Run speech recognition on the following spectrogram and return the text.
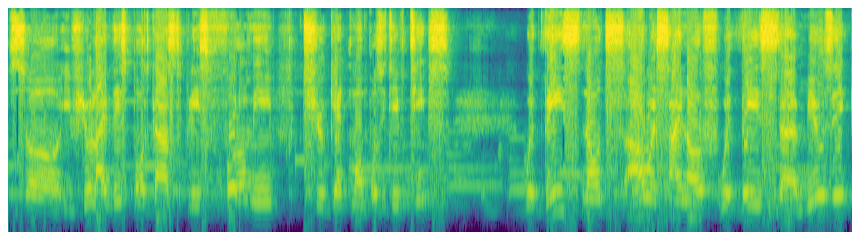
So if you like this podcast please follow me to get more positive tips with these notes, I will sign off with this uh, music.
